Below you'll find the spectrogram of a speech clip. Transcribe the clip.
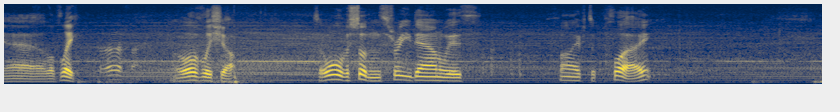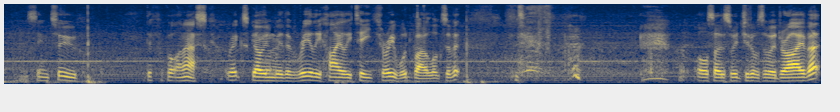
Yeah, lovely. Perfect. Lovely shot. So all of a sudden, three down with five to play. Doesn't seem too difficult an ask. Rick's going with a really highly T3 wood by the looks of it. also switching up to a driver.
